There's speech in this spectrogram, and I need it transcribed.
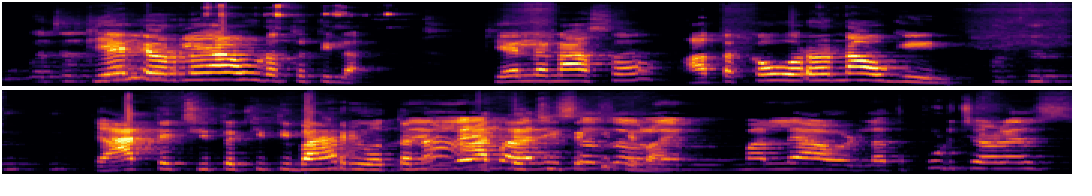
उगच केल्यावर लय आवडत तिला. केलं ना असं? आता कवर नाव घेईल त्या आत्याची तर किती भारी होतं ना? लय भारी आत्याची तर किती सजवलंय. भारी. मला लय आवडलं. आता पुढच्या वेळेस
